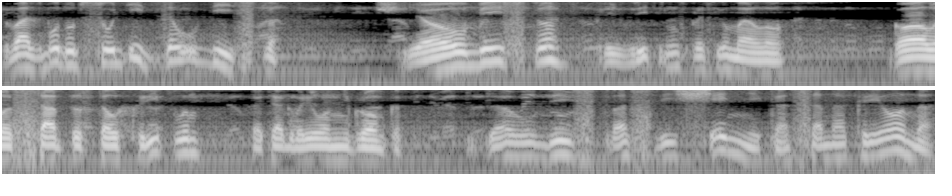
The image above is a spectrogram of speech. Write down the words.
Вас будут судить за убийство. Чье убийство? Презрительно спросил Мэллоу. Голос Сатта стал хриплым, хотя говорил он негромко. За убийство священника Санакриона,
